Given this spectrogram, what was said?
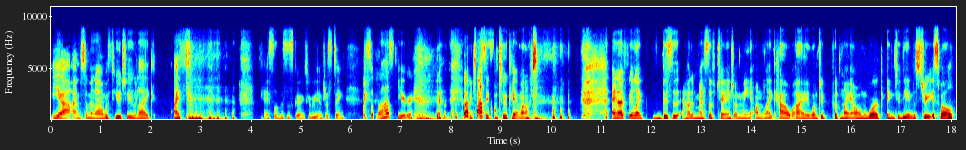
Yeah, I'm similar with you too. Like, I. Th- okay, so this is going to be interesting. So last year, which season two came out. and I feel like this had a massive change on me on like how I want to put my own work into the industry as well.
